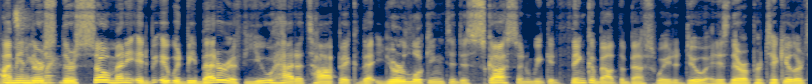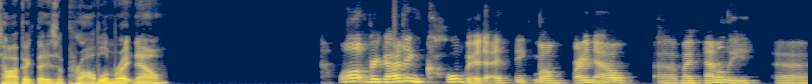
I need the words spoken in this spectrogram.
I mean, there's mind. there's so many. It it would be better if you had a topic that you're looking to discuss, and we could think about the best way to do it. Is there a particular topic that is a problem right now? Well, regarding COVID, I think well, right now, uh, my family. Uh,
